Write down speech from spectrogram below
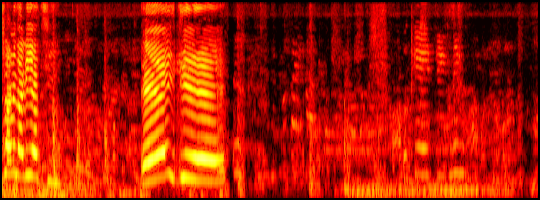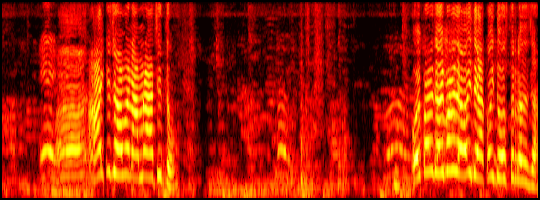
পাশে আমি দাঁড়িয়ে আছি। এই যে। আর কিছু হবে না, আমরা আছি তো। ওই পারে যা, ওই পারে যা, ওই দেখ, ওই দোস্তের কাছে যা।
